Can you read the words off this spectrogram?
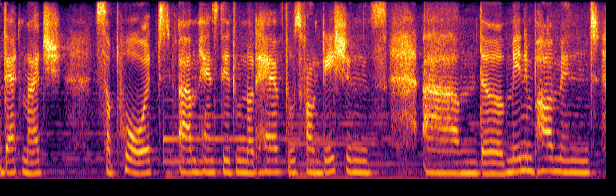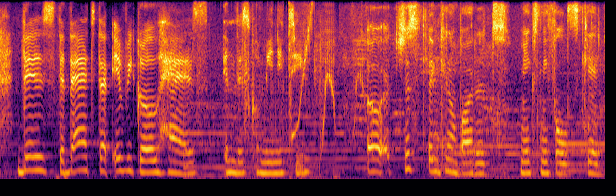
that much support. Um, hence, they do not have those foundations, um, the men empowerment, this, the that, that every girl has in this community. Uh, just thinking about it makes me feel scared.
